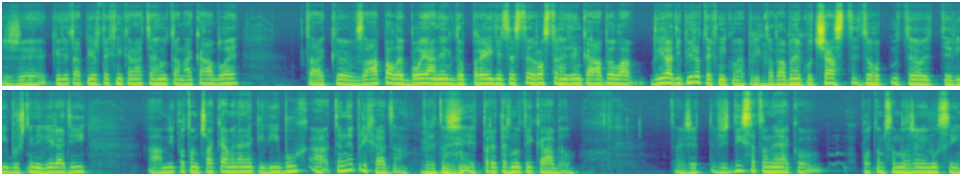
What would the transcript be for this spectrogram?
že keď je tá pyrotechnika natiahnutá na káble, tak v zápale boja niekto prejde cez ten, roztrhne ten kábel a vyradí pyrotechniku napríklad, mm-hmm. alebo nejakú časť toho, toho, tej výbušniny vyradí a my potom čakáme na nejaký výbuch a ten neprichádza, mhm. pretože je pretrhnutý kábel. Takže vždy sa to nejako potom samozrejme musí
